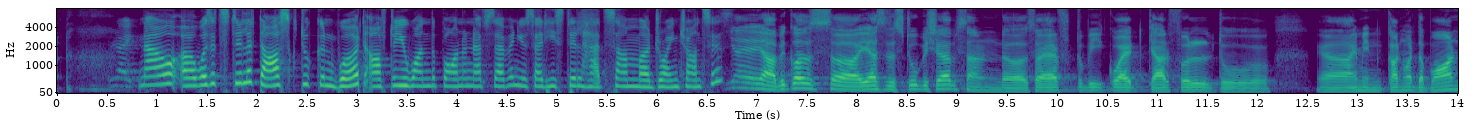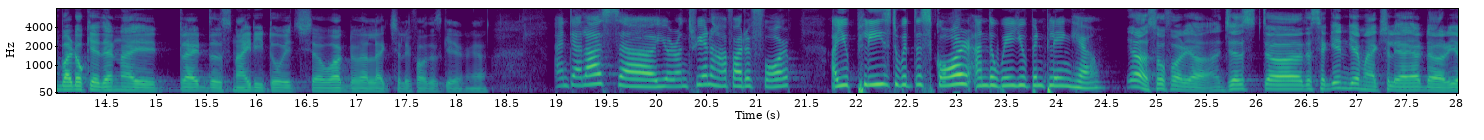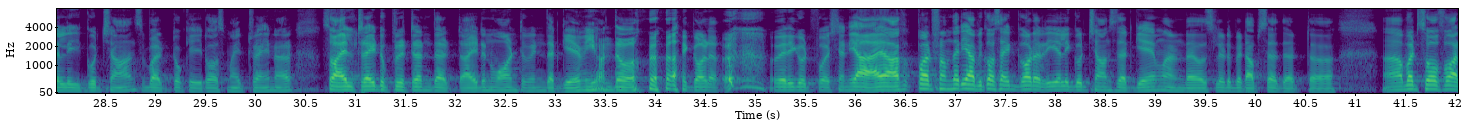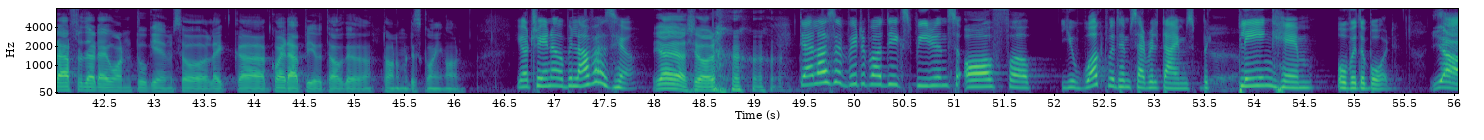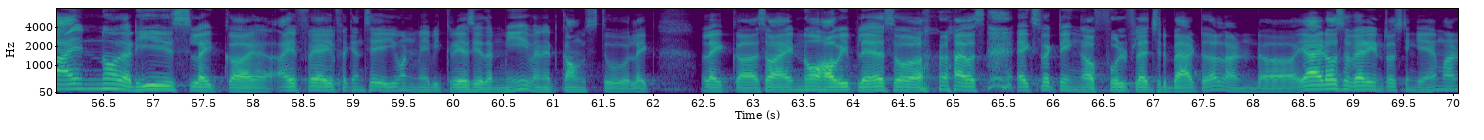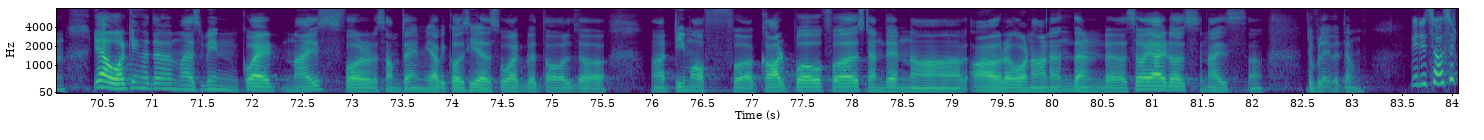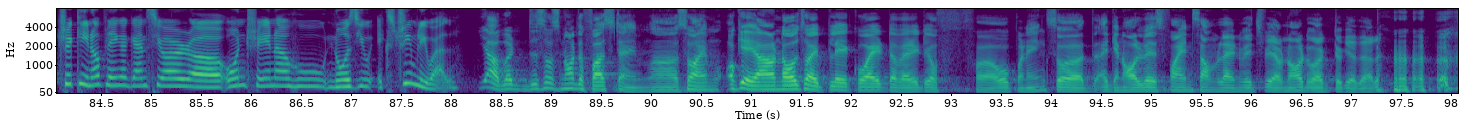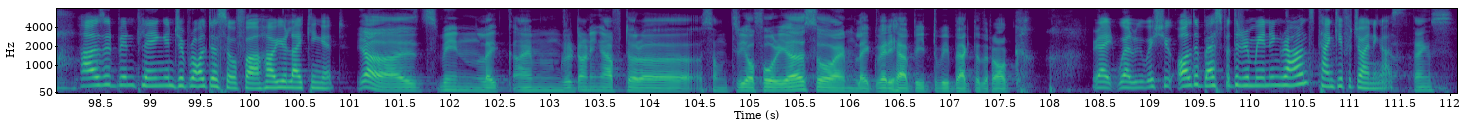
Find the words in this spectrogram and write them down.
Right. Now, uh, was it still a task to convert after you won the pawn on f7? You said he still had some uh, drawing chances? Yeah, yeah, yeah. Because uh, he has these two bishops, and uh, so I have to be quite careful to, uh, I mean, convert the pawn. But okay, then I tried this knight e2, which uh, worked well actually for this game, yeah. And tell us, you're on three and a half out of four. Are you pleased with the score and the way you've been playing here? Yeah, so far, yeah. Just uh, the second game, actually, I had a really good chance, but okay, it was my trainer. So I'll try to pretend that I didn't want to win that game, even though I got a very good position. Yeah, I, apart from that, yeah, because I got a really good chance that game, and I was a little bit upset that. Uh, uh, but so far, after that, I won two games, so like uh, quite happy with how the tournament is going on. Your trainer Ubilava is here. Yeah, yeah, sure. Tell us a bit about the experience of uh, you worked with him several times, but yeah. playing him over the board. Yeah, I know that he is like, uh, if, I, if I can say, even maybe crazier than me when it comes to like, like uh, so I know how he plays. So I was expecting a full-fledged battle, and uh, yeah, it was a very interesting game. And yeah, working with him has been quite nice for some time. Yeah, because he has worked with all the uh, team of uh, Karpov first, and then uh, our own Anand, and uh, so yeah, it was nice uh, to play with him. But it's also tricky, you know, playing against your uh, own trainer who knows you extremely well. Yeah, but this was not the first time. Uh, so I'm okay, and also I play quite a variety of uh, openings, so I can always find some line which we have not worked together. How's it been playing in Gibraltar so far? How are you liking it? Yeah, it's been like I'm returning after uh, some three or four years, so I'm like very happy to be back to the rock. Right. Well, we wish you all the best for the remaining rounds. Thank you for joining us. Thanks.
